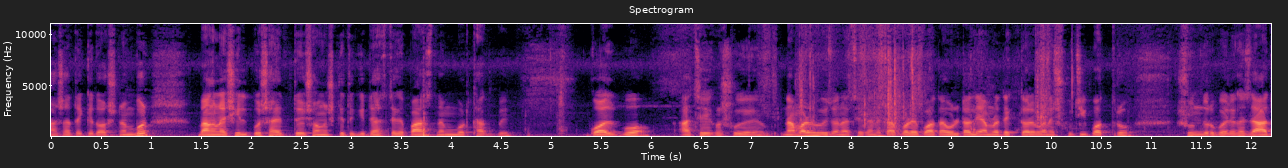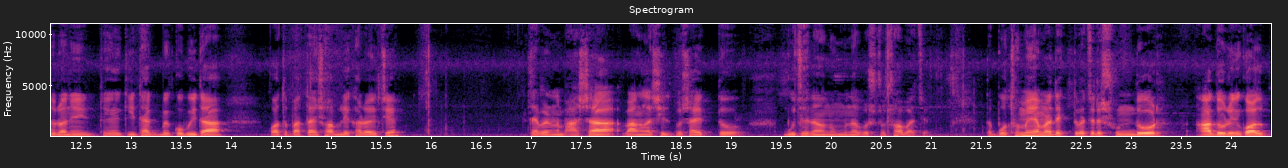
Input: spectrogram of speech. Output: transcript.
ভাষা থেকে দশ নম্বর, বাংলা শিল্প, সাহিত্য, সাংস্কৃতিক ইতিহাস থেকে পাঁচ নম্বর থাকবে। গল্প আছে এখন নাম্বার বিভাজন আছে এখানে, তারপরে পাতা উল্টালে আমরা দেখতে পারব এখানে সূচিপত্র। সুন্দর করে লেখা আছে আদুরানি থেকে কি থাকবে কবিতা কত পাতায় সব লেখা রয়েছে। তারপরে ভাষা, বাংলা, শিল্প, সাহিত্য, বুঝে নাও, নমুনা, প্রশ্ন সব আছে। তো প্রথমেই আমরা দেখতে পাচ্ছি একটা সুন্দর আদরণী গল্প,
